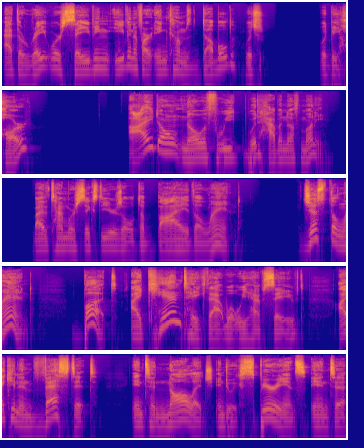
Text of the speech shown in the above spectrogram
at the rate we're saving, even if our income's doubled, which would be hard, I don't know if we would have enough money by the time we're 60 years old to buy the land. Just the land. But I can take that, what we have saved, I can invest it into knowledge, into experience, into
